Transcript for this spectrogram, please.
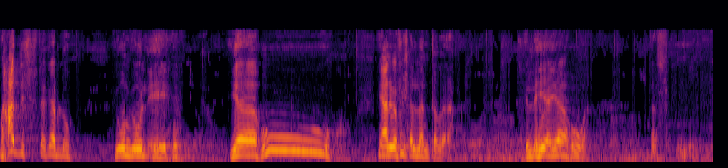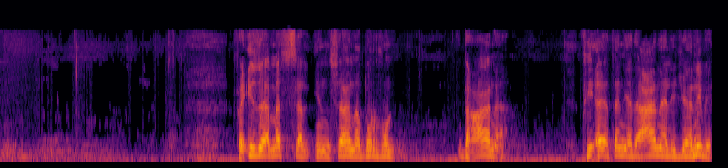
ما حدش استجاب له. يقوم يقول إيه؟ يا هو يعني ما فيش إلا أنت بقى اللي هي يا هو بس. فإذا مس الإنسان ضر دعانا في آية ثانية دعانا لجانبه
